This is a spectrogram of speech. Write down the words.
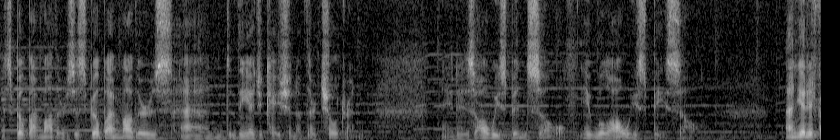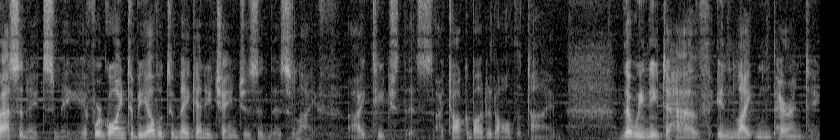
It's built by mothers. It's built by mothers and the education of their children. It has always been so. It will always be so. And yet it fascinates me. If we're going to be able to make any changes in this life, I teach this, I talk about it all the time, that we need to have enlightened parenting,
